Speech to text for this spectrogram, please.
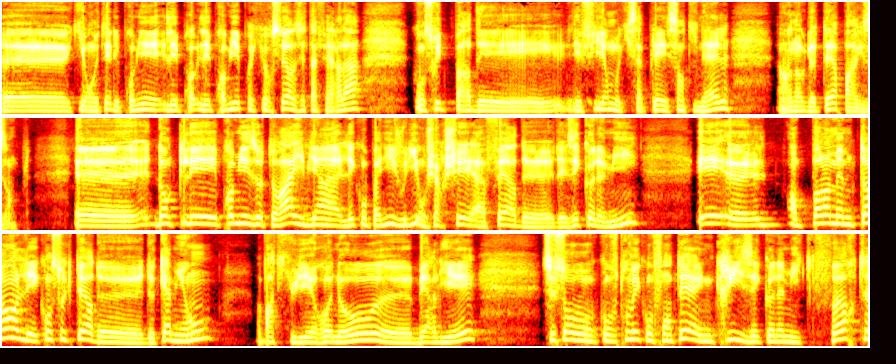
euh, qui ont été les premiers les, premiers précurseurs de cette affaire-là, construite par des, des firmes qui s'appelaient Sentinel en Angleterre par exemple. Euh, donc les premiers autorails, eh bien les compagnies, je vous dis, ont cherché à faire des économies. Et euh, en, pendant le même temps, les constructeurs de, camions, en particulier Renault, euh, Berlier, se sont trouvés confrontés à une crise économique forte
